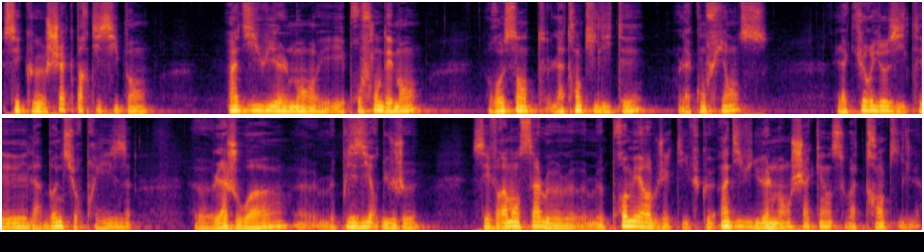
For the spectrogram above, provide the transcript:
c'est que chaque participant, individuellement et, profondément, ressente la tranquillité, la confiance, la curiosité, la bonne surprise, euh, la joie, euh, le plaisir du jeu. C'est vraiment ça le, premier objectif, que individuellement chacun soit tranquille.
